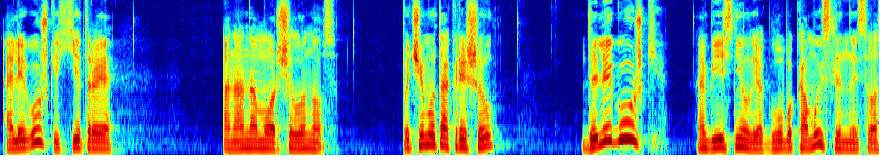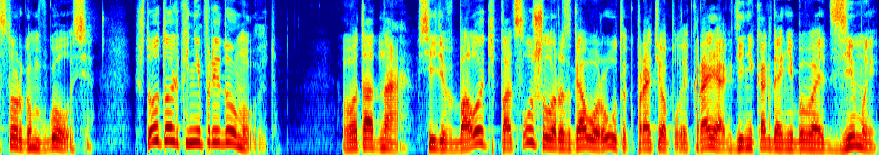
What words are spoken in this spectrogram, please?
а лягушки хитрые. Она наморщила нос. «Почему так решил?» «Да лягушки!» — объяснил я глубокомысленно и с восторгом в голосе. «Что только не придумывают. Вот одна, сидя в болоте, подслушала разговор уток про теплые края, где никогда не бывает зимы,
